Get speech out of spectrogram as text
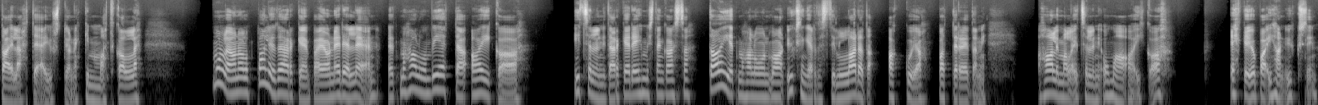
tai lähteä just jonnekin matkalle – mulle on ollut paljon tärkeämpää ja on edelleen, että mä haluan viettää aikaa itselleni tärkeiden ihmisten kanssa tai että mä haluan vaan yksinkertaisesti ladata akkuja, pattereitani haalimalla itselleni omaa aikaa. Ehkä jopa ihan yksin.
